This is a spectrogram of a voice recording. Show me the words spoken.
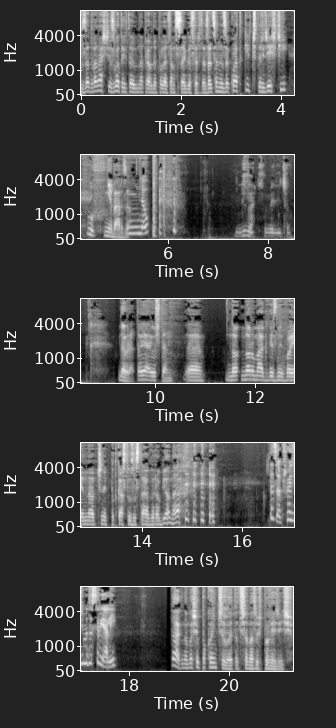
Za 12 zł to naprawdę polecam z całego serca. Za cenę zakładki 40? Uff, Nie bardzo. Nope. źle sobie liczę. Dobra, to ja już ten. E, no, norma Gwiezdnych Wojen na odcinek podcastu została wyrobiona. To co, przechodzimy do seriali. Tak, no bo się pokończyły, to trzeba coś powiedzieć.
